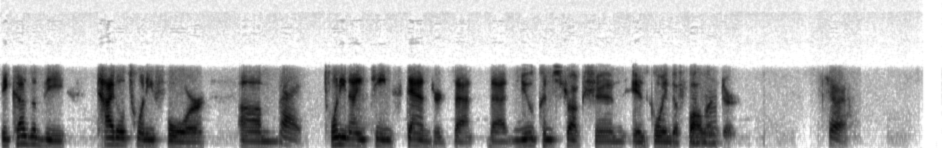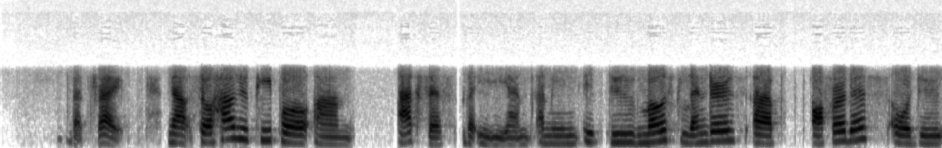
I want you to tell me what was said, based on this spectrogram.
because of the Title 24 um, Right. 2019 standards that that new construction is going to fall Mhm. under. Sure. That's right. Now, so how do people um, access the EEM? I mean, it, do most lenders uh, offer this, or do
